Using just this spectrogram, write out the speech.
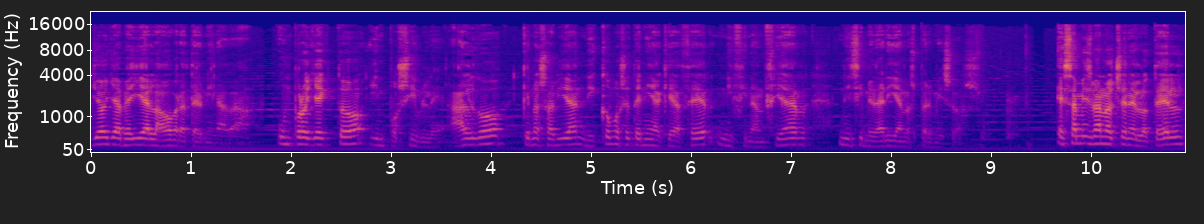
yo ya veía la obra terminada un proyecto imposible, algo que no sabía ni cómo se tenía que hacer, ni financiar, ni si me darían los permisos. Esa misma noche en el hotel,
